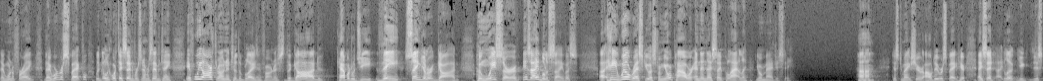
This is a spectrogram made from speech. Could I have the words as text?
They weren't afraid. They were respectful. Look, look what they said in verse number 17. If we are thrown into the blazing furnace, the God, capital G, the singular God, whom we serve, is able to save us. Uh, he will rescue us from your power. And then they say politely, Your Majesty. Huh? Just to make sure, I'll do respect here. They said, Look, you just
